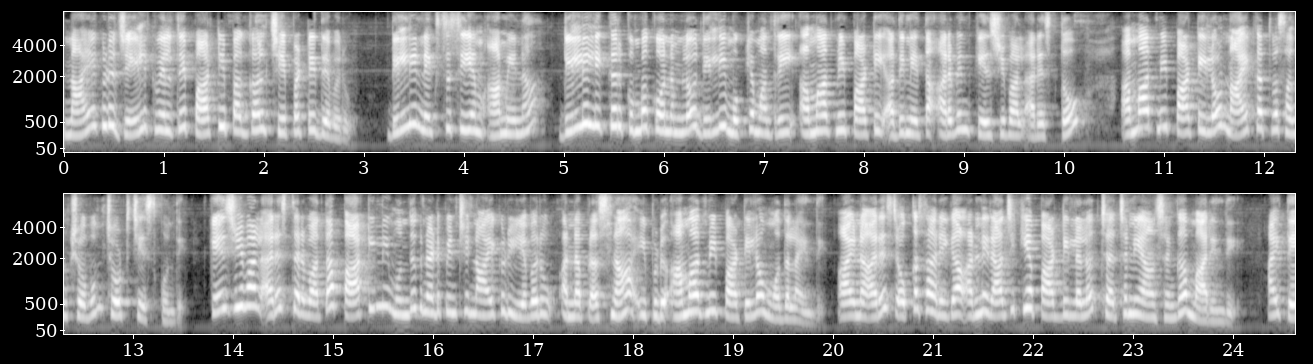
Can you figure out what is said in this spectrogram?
నాయకుడు జైలుకు వెళ్తే పార్టీ పగ్గాలు చేపట్టేదెవరు? ఢిల్లీ నెక్స్ట్ సీఎం ఆమెనా? ఢిల్లీ లిక్కర్ కుంభకోణంలో ఢిల్లీ ముఖ్యమంత్రి ఆమ్ ఆద్మీ పార్టీ అధినేత అరవింద్ కేజ్రీవాల్ అరెస్ట్తో ఆమ్ ఆద్మీ పార్టీలో నాయకత్వ సంక్షోభం చోటు చేసుకుంది. కేజ్రీవాల్ అరెస్ట్ తర్వాత పార్టీని ముందుకు నడిపించే నాయకుడు ఎవరు అన్న ప్రశ్న ఇప్పుడు ఆమ్ ఆద్మీ పార్టీలో మొదలైంది. ఆయన అరెస్ట్ ఒక్కసారిగా అన్ని రాజకీయ పార్టీలలో చర్చనీయాంశంగా మారింది. అయితే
